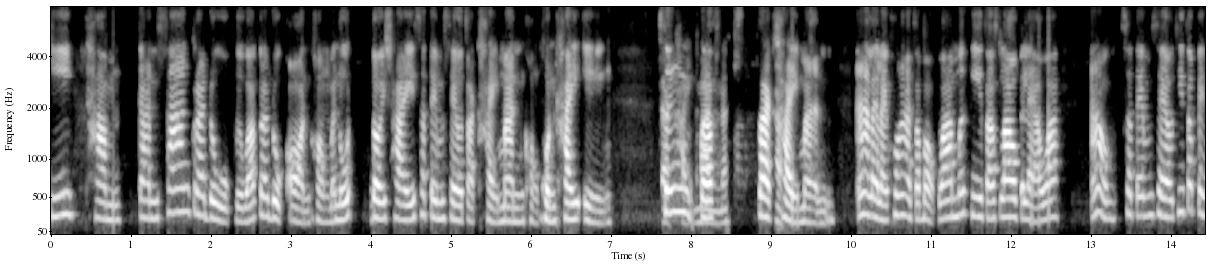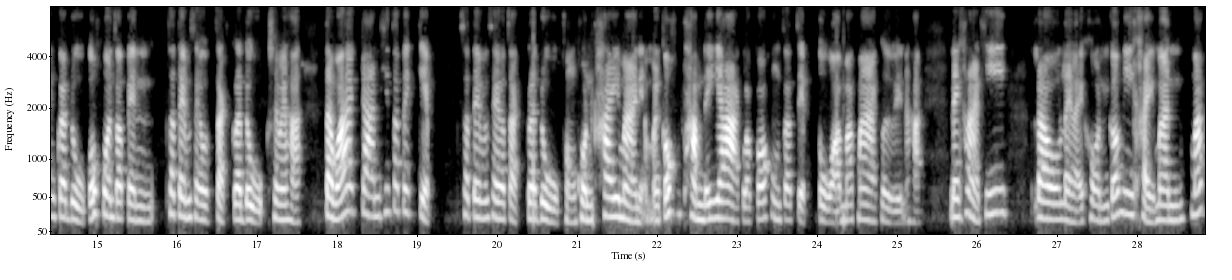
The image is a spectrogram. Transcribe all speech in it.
ที่ทำการสร้างกระดูกหรือว่ากระดูกอ่อนของมนุษย์ โดยใช้สเต็มเซลล์จากไขมันของคนไข้เอง ซึ่งจากไขมันอ่าหลาย ๆ คนอาจจะบอกว่าเมื่อกี้จัสเล่าไปแล้วว่าอ้าวสเต็มเซลล์ที่จะเป็นกระดูกก็ควรจะเป็นสเต็มเซลล์จากกระดูกใช่ไหมคะแต่ว่าการที่จะไปเก็บสเต็มเซลล์จากกระดูกของคนไข้มาเนี่ยมันก็ทำได้ยากแล้วก็คงจะเจ็บตัวมาก ๆ เลยนะคะ ในขณะที่ เราหลาย ๆ คนก็มีไขมันมาก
